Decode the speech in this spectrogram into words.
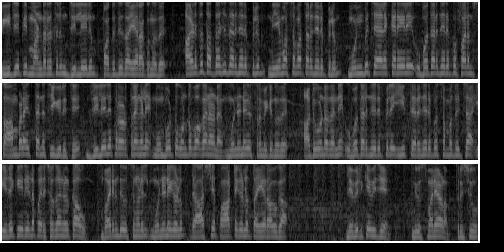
ബി ജെ പി മണ്ഡലത്തിലും ജില്ലയിലും പദ്ധതി തയ്യാറാക്കുന്നത്. അടുത്ത തദ്ദേശ തെരഞ്ഞെടുപ്പിലും നിയമസഭാ തെരഞ്ഞെടുപ്പിലും മുൻപ് ചേലക്കരയിലെ ഉപതെരഞ്ഞെടുപ്പ് ഫലം സാമ്പിളായി തന്നെ സ്വീകരിച്ച് ജില്ലയിലെ പ്രവർത്തനങ്ങളെ മുമ്പോട്ട് കൊണ്ടുപോകാനാണ് മുന്നണികൾ ശ്രമിക്കുന്നത്. അതുകൊണ്ട് തന്നെ ഉപതെരഞ്ഞെടുപ്പിലെ ഈ തെരഞ്ഞെടുപ്പ് സംബന്ധിച്ച ഇഴക്കേരിയുടെ പരിശോധനകൾക്കാവും വരും ദിവസങ്ങളിൽ മുന്നണികളും രാഷ്ട്രീയ പാർട്ടികളും തയ്യാറാവുക. ലെവിൽ കെ വിജയൻ ന്യൂസ് മലയാളം തൃശൂർ.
